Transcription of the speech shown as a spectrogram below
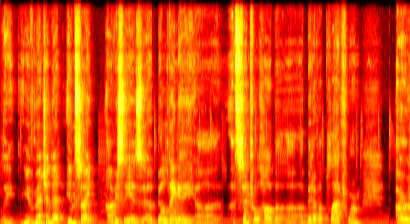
You've mentioned that Insight obviously is uh, building a, uh, a, central hub, a, a, bit of a platform. Are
